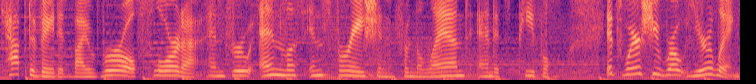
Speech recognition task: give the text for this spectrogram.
captivated by rural Florida, and drew endless inspiration from the land and its people. It's where she wrote Yearling,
